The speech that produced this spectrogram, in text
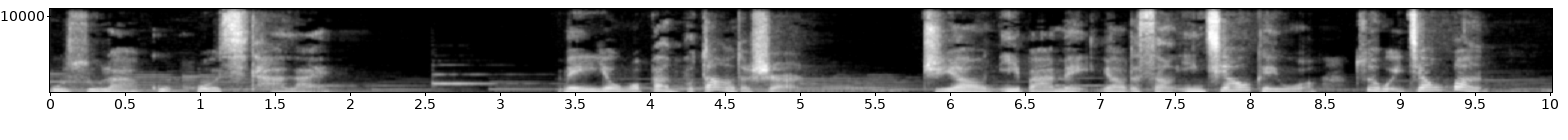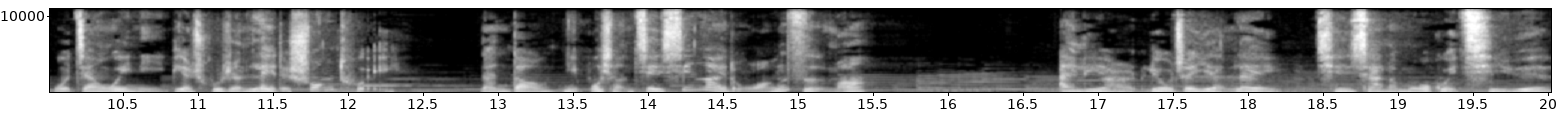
乌苏拉蛊惑起他来。没有我办不到的事儿，只要你把美妙的嗓音交给我作为交换，我将为你变出人类的双腿。难道你不想见心爱的王子吗？艾丽尔流着眼泪签下了魔鬼契约，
